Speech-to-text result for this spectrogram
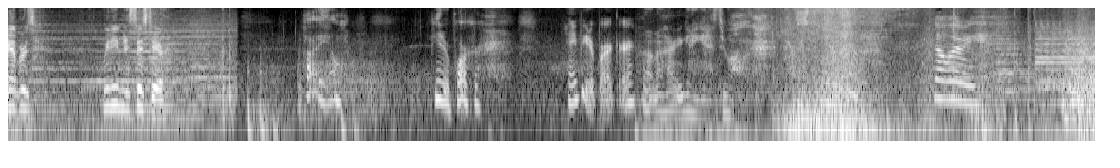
Danvers, we need an assist here. Hi, I'm Peter Parker. Hey, Peter Parker. I don't know how you're gonna get it through all of that. Don't worry.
